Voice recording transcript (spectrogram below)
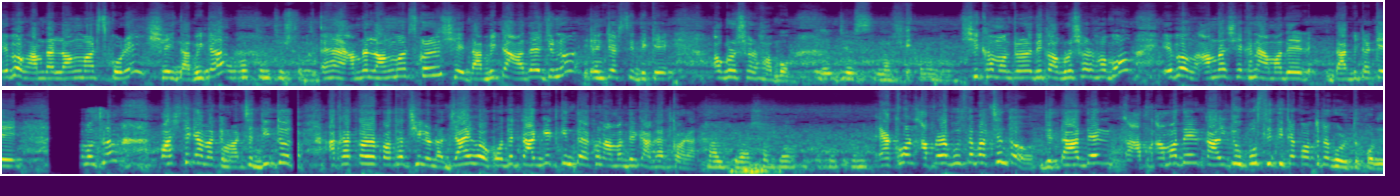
এবং আমরা লং মার্চ করে সেই দাবিটা হ্যাঁ আমরা লং মার্চ করে সেই দাবিটা আদায়ের জন্য এনটিআরসির দিকে অগ্রসর হব। শিক্ষা মন্ত্রণালয়ের দিকে অগ্রসর হব এবং আমরা সেখানে আমাদের দাবিটাকে বলছিলাম পাশ থেকে আমাকে মারছে। দ্বিতীয় আঘাত করার কথা ছিল না। যাই হোক ওদের টার্গেট কিন্তু এখন আমাদেরকে আঘাত করা। এখন আপনারা বুঝতে পারছেন তো যে তাদের আমাদের কালকে উপস্থিতিটা কতটা গুরুত্বপূর্ণ?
